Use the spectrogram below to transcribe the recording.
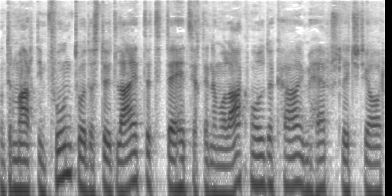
Und der Martin Pfund, der das dort leitet, der hat sich dann einmal angemeldet im Herbst letztes Jahr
